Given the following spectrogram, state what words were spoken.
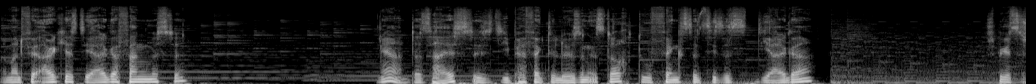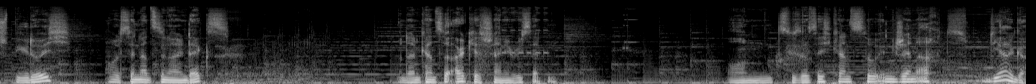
Wenn man für Arceus Dialga fangen müsste, ja, das heißt, die perfekte Lösung ist doch, du fängst jetzt dieses Dialga, spielst das Spiel durch, holst den nationalen Decks und dann kannst du Arceus Shiny resetten. Und zusätzlich kannst du in Gen 8 Dialga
